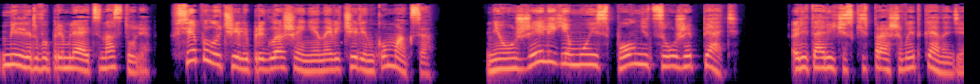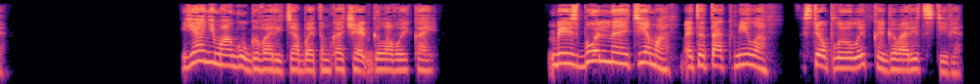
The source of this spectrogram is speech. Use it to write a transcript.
Миллер выпрямляется на стуле. Все получили приглашение на вечеринку Макса. Неужели ему исполнится уже пять? Риторически спрашивает Кеннеди. «Я не могу говорить об этом», — качает головой Кай. «Бейсбольная тема, это так мило», — с теплой улыбкой говорит Стиви.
